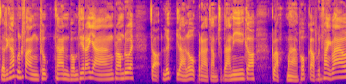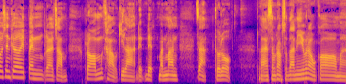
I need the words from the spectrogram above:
สวัสดีครับคุณฟังทุกท่านผมธีระยาง พร้อมด้วยเจาะลึกกีฬาโลกประจำสัปดาห์นี้ก็กลับมาพบกับคุณฟังอีกแล้ว เช่นเคยเป็นประจำพร้อมข่าวกีฬาเด็ด ๆ มันๆ จากทั่วโลก และสำหรับสัปดาห์นี้เราก็มา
